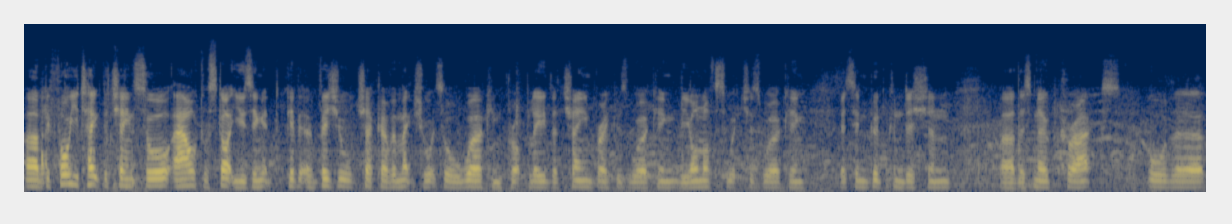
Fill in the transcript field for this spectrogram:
Uh, before you take the chainsaw out or start using it, give it a visual check over, make sure it's all working properly. The chain breaker is working, the on-off switch is working, it's in good condition, uh, there's no cracks, all the,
